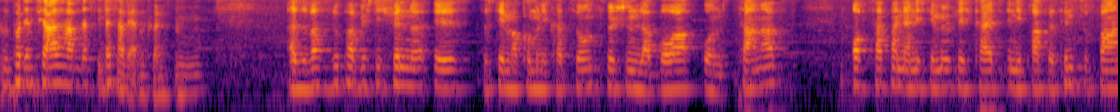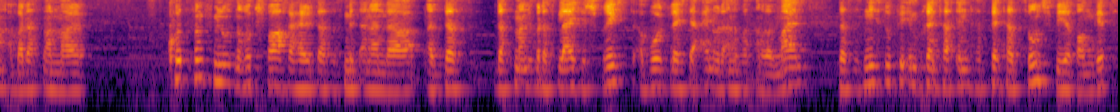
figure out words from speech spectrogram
ein Potenzial haben, dass sie besser werden können? Also was ich super wichtig finde, ist das Thema Kommunikation zwischen Labor und Zahnarzt. Oft hat man ja nicht die Möglichkeit, in die Praxis hinzufahren, aber dass man mal kurz fünf Minuten Rücksprache hält, dass es miteinander, also dass, dass man über das Gleiche spricht, obwohl vielleicht der eine oder andere was andere meint, dass es nicht so viel Interpretationsspielraum gibt.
